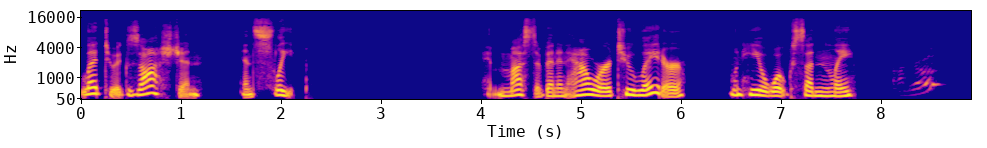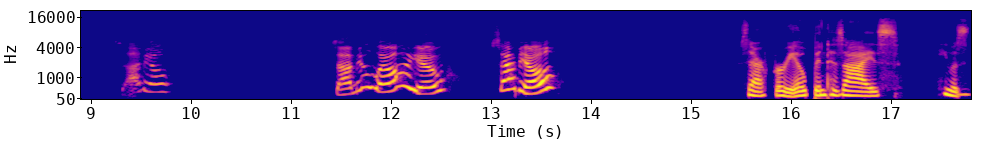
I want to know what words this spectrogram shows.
led to exhaustion and sleep. It must have been an hour or two later when he awoke suddenly. Samuel? Samuel? Samuel, where are you? Samuel? Zachary opened his eyes. He was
